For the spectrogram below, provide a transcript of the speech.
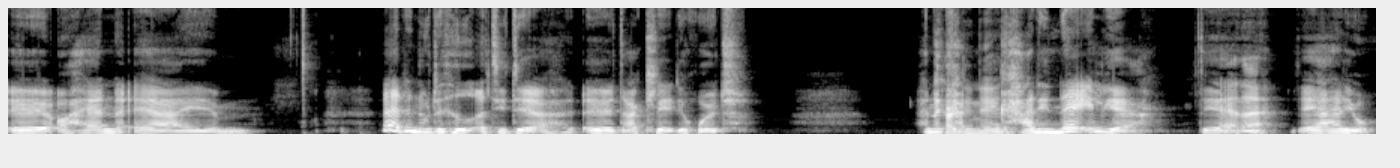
øh, og han er, øh, hvad er det nu, det hedder, de der, øh, der er klædt i rødt? Han er Kardinal. Ka- kardinal, ja. Det er, Ja da. det er han jo.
